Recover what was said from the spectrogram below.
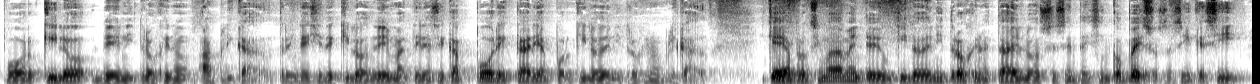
por kilo de nitrógeno aplicado. 37 kilos de materia seca por hectárea por kilo de nitrógeno aplicado. Que aproximadamente un kilo de nitrógeno está en los 65 pesos. Así que sí,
